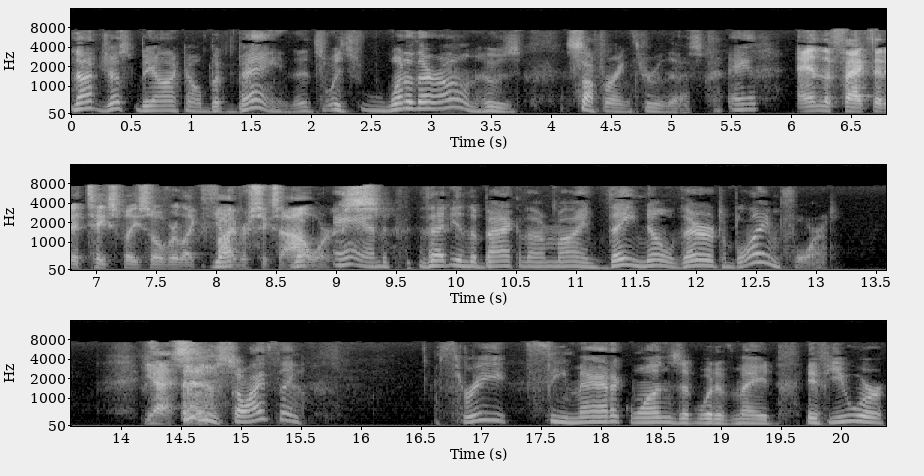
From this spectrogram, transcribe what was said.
not just Bianco, but Bane. It's it's one of their own who's suffering through this, and and the fact that it takes place over like five Yep. or six Yep, hours, And that in the back of their mind, they know they're to blame for it. yes, So I think three thematic ones that would have made if you were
